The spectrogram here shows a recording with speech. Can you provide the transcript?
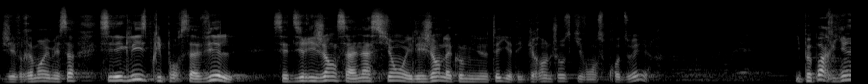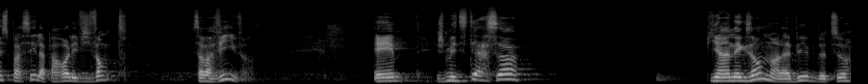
j'ai vraiment aimé ça. Si l'Église prie pour sa ville, ses dirigeants, sa nation et les gens de la communauté, il y a des grandes choses qui vont se produire. Il ne peut pas rien se passer, la parole est vivante. Ça va vivre. Et je méditais à ça. Puis il y a un exemple dans la Bible de ça.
